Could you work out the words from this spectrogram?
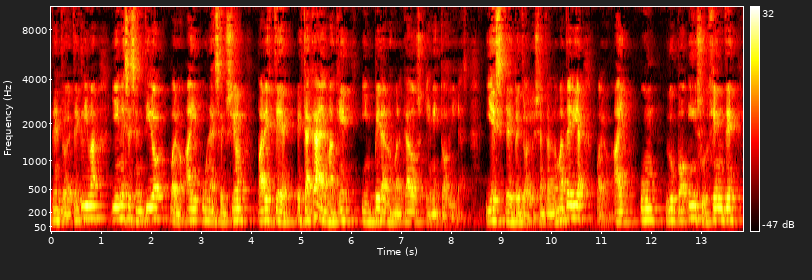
dentro de este clima y en ese sentido, bueno, hay una excepción para este, esta calma que impera en los mercados en estos días. Y es el petróleo. Ya entrando en materia, bueno, hay un grupo insurgente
